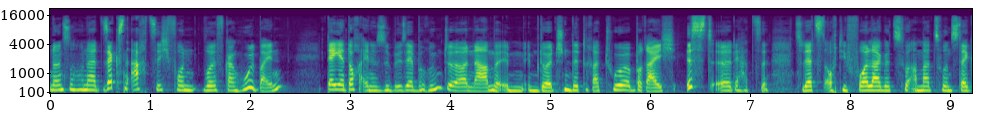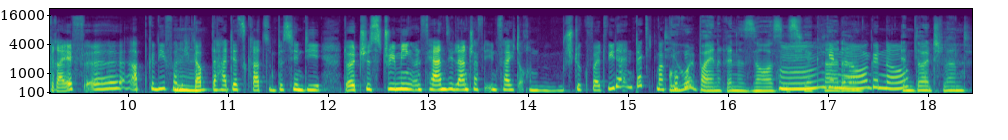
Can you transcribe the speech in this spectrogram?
1986 von Wolfgang Hohlbein, der ja doch eine sehr berühmter Name im, im deutschen Literaturbereich ist. Äh, der hat zuletzt auch die Vorlage zu Amazons Der Greif äh, abgeliefert. Ich glaube, da hat jetzt gerade so ein bisschen die deutsche Streaming- und Fernsehlandschaft ihn vielleicht auch ein Stück weit wiederentdeckt. Mal Die gucken. Holbein-Renaissance ist hier Mhm, gerade genau, genau. in Deutschland.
